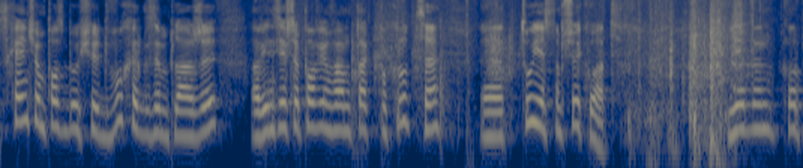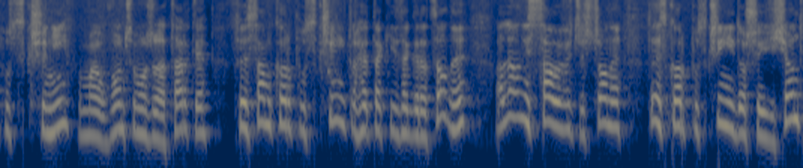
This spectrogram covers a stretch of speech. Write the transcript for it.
z chęcią pozbył się dwóch egzemplarzy, a więc jeszcze powiem Wam tak pokrótce. Tu jest na przykład jeden korpus skrzyni, włączę może latarkę. To jest sam korpus skrzyni, trochę taki zagracony, ale on jest cały wyczyszczony. To jest korpus skrzyni do 60.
